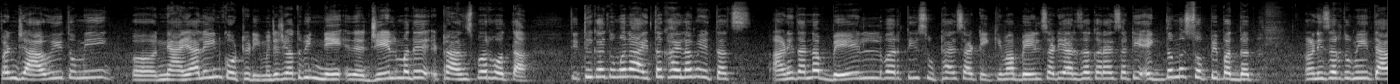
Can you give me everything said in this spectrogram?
पण ज्यावेळी तुम्ही अ, न्यायालयीन कोठडी म्हणजे जेव्हा तुम्ही ने जेलमध्ये ट्रान्सफर होता तिथे काय तुम्हाला आयतं खायला मिळतंच. आणि त्यांना बेलवरती सुटायसाठी किंवा बेलसाठी अर्ज करायसाठी एकदमच सोपी पद्धत. आणि जर तुम्ही त्या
